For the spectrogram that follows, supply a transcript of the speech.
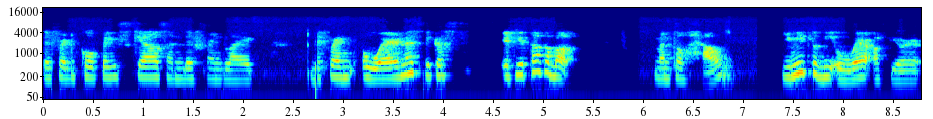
different coping skills and different like different awareness because if you talk about mental health, you need to be aware of your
